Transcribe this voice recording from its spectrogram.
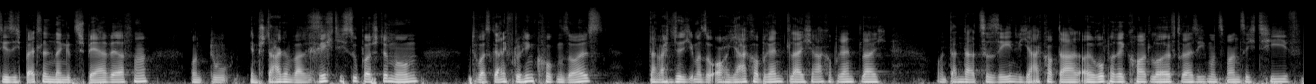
die sich betteln. Dann gibt es Speerwerfen und du im Stadion war richtig super Stimmung. Du weißt gar nicht, wo du hingucken sollst. Dann war ich natürlich immer so, oh, Jakob rennt gleich, Jakob rennt gleich. Und dann da zu sehen, wie Jakob da Europarekord läuft, 3,27 tief.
